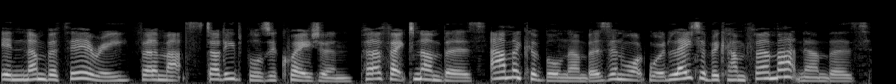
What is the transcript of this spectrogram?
In number theory, Fermat studied Pell's equation, perfect numbers, amicable numbers and what would later become Fermat numbers.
